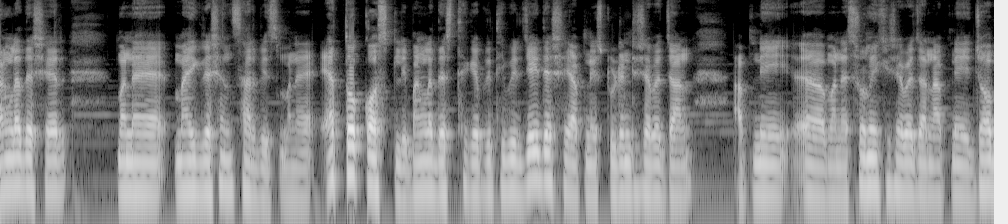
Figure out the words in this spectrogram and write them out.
বাংলাদেশের মানে মাইগ্রেশন সার্ভিস মানে এত কস্টলি। বাংলাদেশ থেকে পৃথিবীর যেই দেশে আপনি স্টুডেন্ট হিসেবে যান, আপনি মানে শ্রমিক হিসেবে যান, আপনি জব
